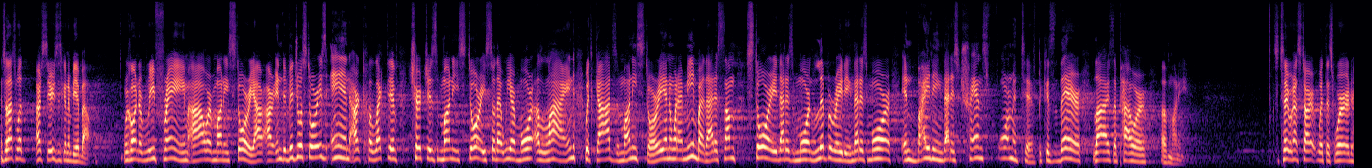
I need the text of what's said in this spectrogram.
And so that's what our series is going to be about. We're going to reframe our money story, our, our individual stories, and our collective church's money story so that we are more aligned with God's money story. And what I mean by that is some story that is more liberating, that is more inviting, that is transformative, because there lies the power of money. So today we're going to start with this word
